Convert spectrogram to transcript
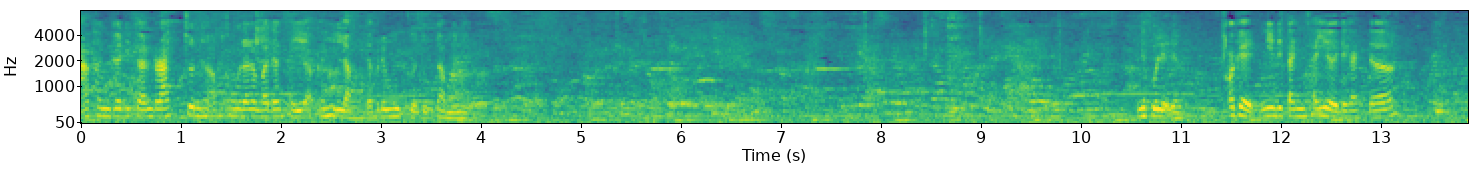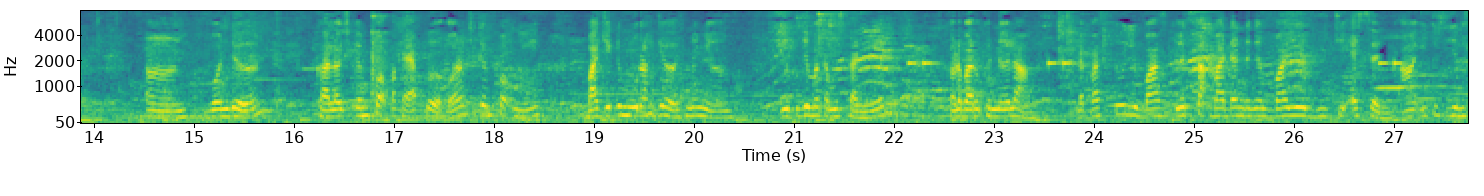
akan menjadikan racun apa semua dalam badan saya akan hilang daripada muka tu utamanya. Ni kulit dia. Okey, ni dia tanya saya. Dia kata, um, Bonda, kalau chicken pork pakai apa? Orang chicken pork ni, bajet dia murah je sebenarnya. You pergi makan mustanir, kalau baru kena lah. Lepas tu, you bas- letak badan dengan Bio Beauty Essence. Ah itu sejenis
